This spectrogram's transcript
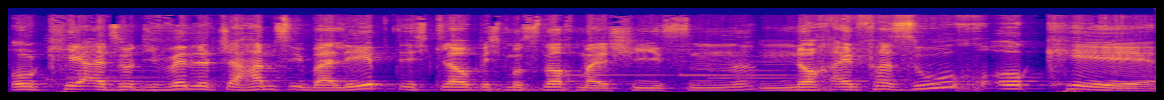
Okay, also die Villager haben es überlebt. Ich glaube, ich muss nochmal schießen. Noch ein Versuch? Okay.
